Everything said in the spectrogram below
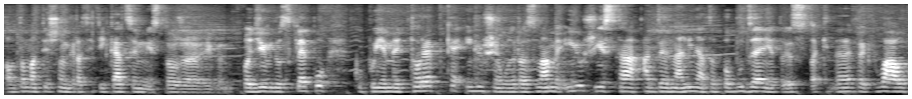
automatyczną gratyfikacją jest to, że nie wiem, wchodzimy do sklepu, kupujemy torebkę i już ją od razu mamy i już jest ta adrenalina, to pobudzenie, to jest taki ten efekt wow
